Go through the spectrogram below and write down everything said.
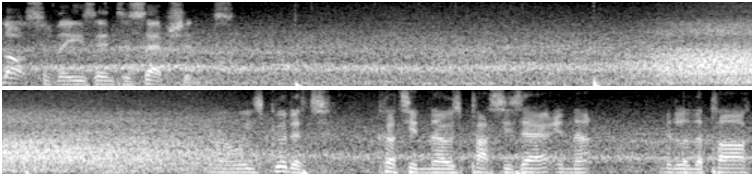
lots of these interceptions. Oh, he's good at cutting those passes out in that middle of the park.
